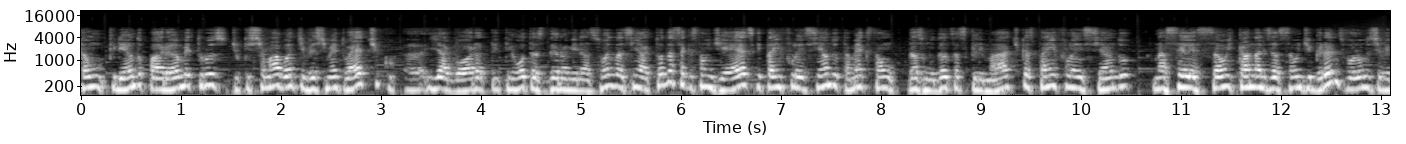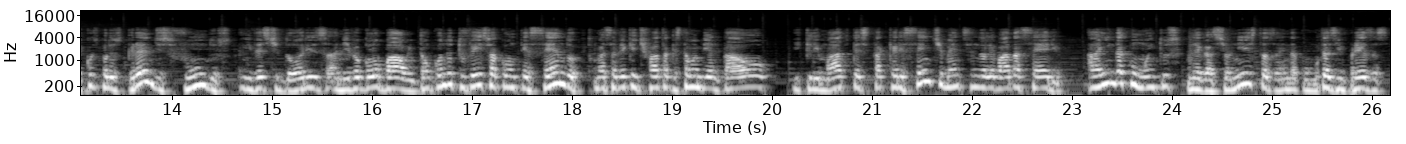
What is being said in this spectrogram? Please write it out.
estão criando parâmetros de o que se chamava antes de investimento ético uh, e agora tem, tem, outras denominações, mas assim, toda essa questão de ESG está influenciando também a questão das mudanças climáticas, está influenciando na seleção e canalização de grandes volumes de recursos pelos grandes fundos investidores a nível global. Então, quando tu vê isso acontecendo, tu começa a ver que de fato a questão ambiental e climática está crescentemente sendo levada a sério. Ainda com muitos negacionistas, ainda com muitas empresas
